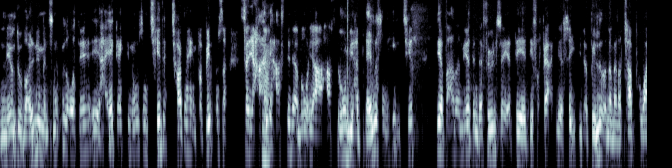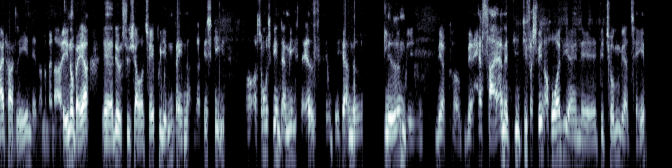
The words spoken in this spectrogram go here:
nævnte du voldelig, men sådan ud over det, øh, har jeg ikke rigtig nogen sådan tætte Tottenham-forbindelser. Så jeg har aldrig haft det der, hvor jeg har haft nogen, vi har drillet sådan helt tæt. Det har bare været mere den der følelse af, at det, det er forfærdeligt at se de der billeder, når man har tabt på White Hart Lane, eller når man har endnu værre. Ja, det er jo, synes jeg, at tabe på hjemmebane, når det sker. Og, og så måske endda mest af alt det her med, glæden ved, ved, at, ved at have sejrene, de, de forsvinder hurtigere end øh, det tunge ved at tabe.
